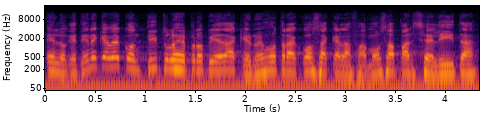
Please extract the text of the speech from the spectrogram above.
en lo que tiene que ver con títulos de propiedad, que no es otra cosa que la famosa parcelita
